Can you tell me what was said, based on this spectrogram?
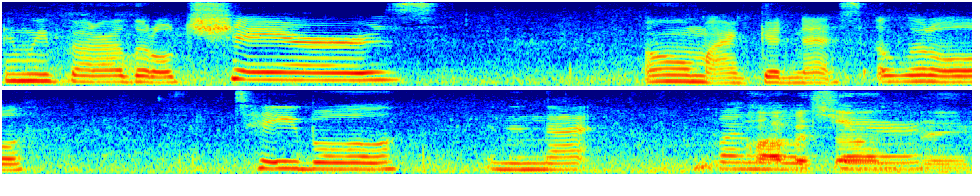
And we've got our little chairs. Oh my goodness. A little table, and then that fun little chair. Thing.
